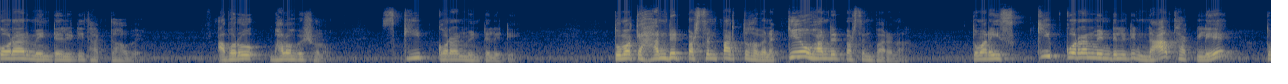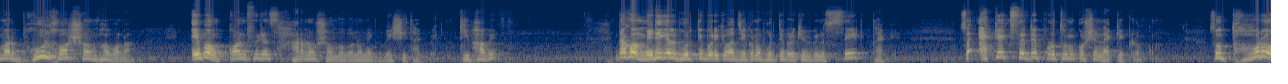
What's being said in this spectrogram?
করার মেন্টালিটি থাকতে হবে। আবারও ভালোভাবে শোনো স্কিপ করার মেন্টালিটি তোমাকে হান্ড্রেড পার্সেন্ট পারতে হবে না, কেউ হান্ড্রেড পার্সেন্ট পারে না। তোমার এই স্কিপ করার মেন্টালিটি না থাকলে তোমার ভুল হওয়ার সম্ভাবনা এবং কনফিডেন্স হারানোর সম্ভাবনা অনেক বেশি থাকবে। কীভাবে? দেখো মেডিকেল ভর্তি পরীক্ষা বা যে কোনো ভর্তি পরীক্ষা বিভিন্ন সেট থাকে। সো এক এক সেটে প্রথম কোশ্চেন এক এক রকম। সো ধরো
